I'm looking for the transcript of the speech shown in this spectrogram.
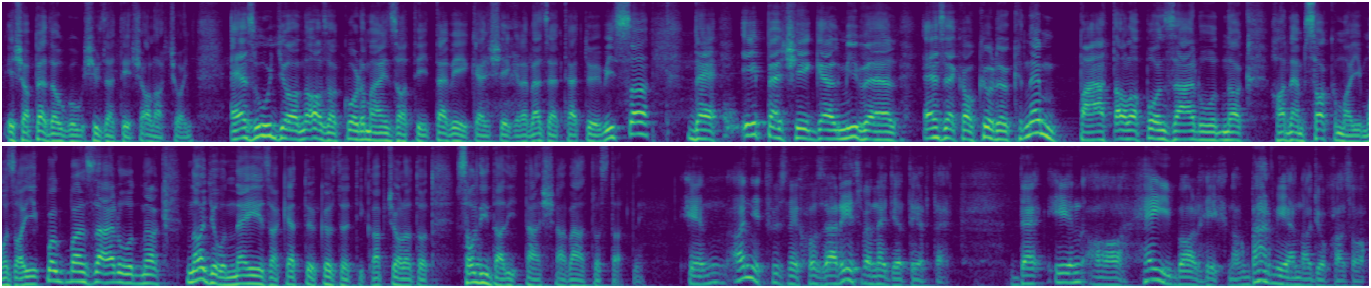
és a pedagógus fizetés alacsony. Ez ugyan az a kormányzati tevékenységre vezethető vissza, de éppenséggel, mivel ezek a körök nem párt alapon záródnak, hanem szakmai mozaikokban záródnak, nagyon nehéz a kettő közötti kapcsolatot szolidaritássá változtatni. Én annyit fűznék hozzá, részben egyetértek, de én a helyi balhéknak, bármilyen nagyok azok,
